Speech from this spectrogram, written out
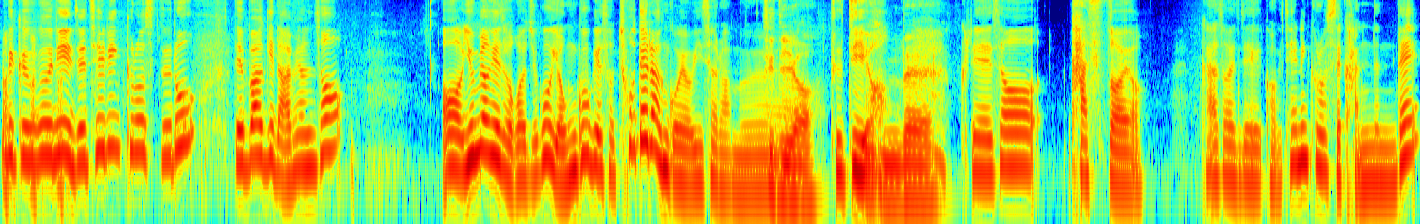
근데 그분이 이제 체링 크로스로 대박이 나면서 어 유명해져가지고 영국에서 초대를 한 거예요 이 사람을. 드디어. 드디어. 네. 그래서 갔어요. 가서 이제 거기 채링 크로스에 갔는데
